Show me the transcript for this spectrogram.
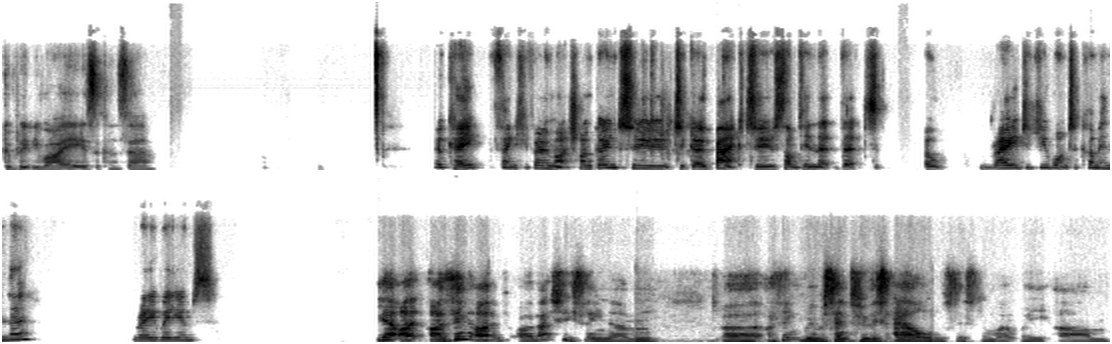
completely right. It is a concern. Okay, thank you very much. I'm going to to go back to something that that oh Ray, did you want to come in there? Ray Williams? Yeah, I, I think I've I've actually seen um, uh, I think we were sent through this OWL system, weren't we? Um,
